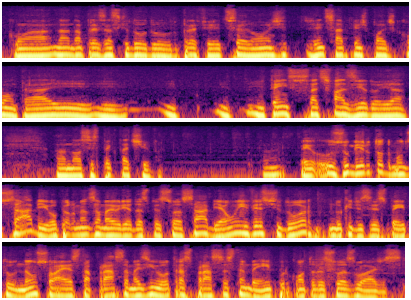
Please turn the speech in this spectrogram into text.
com a, na, na presença aqui do, do, do prefeito Seron, a gente sabe que a gente pode contar e, e, e, e tem satisfazido aí a, a nossa expectativa. Bem, o Zumiro todo mundo sabe, ou pelo menos a maioria das pessoas sabe, é um investidor no que diz respeito não só a esta praça, mas em outras praças também, por conta das suas lojas.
